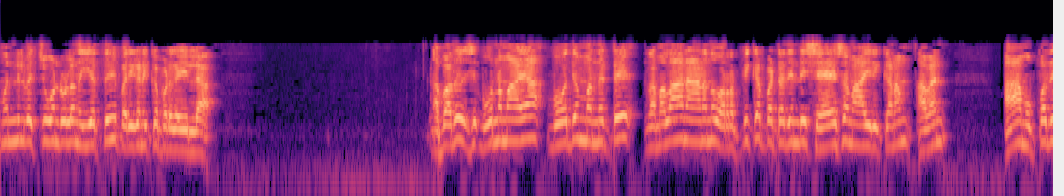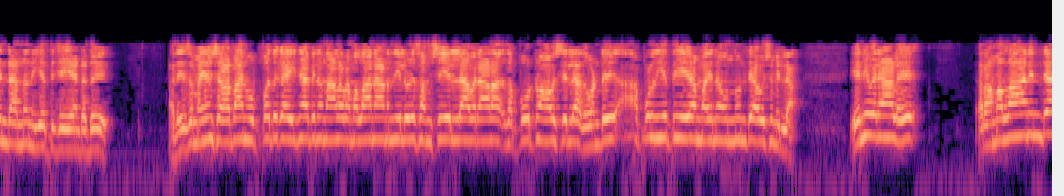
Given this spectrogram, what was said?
മുന്നിൽ വെച്ചുകൊണ്ടുള്ള നെയ്യത്ത് പരിഗണിക്കപ്പെടുകയില്ല. അപ്പൊ അത് പൂർണമായ ബോധ്യം വന്നിട്ട് റമലാനാണെന്ന് ഉറപ്പിക്കപ്പെട്ടതിന്റെ ശേഷമായിരിക്കണം അവൻ ആ മുപ്പതിന്റെ അന്ന് നെയ്യത്ത് ചെയ്യേണ്ടത്. അതേസമയം ഷാബാൻ മുപ്പത് കഴിഞ്ഞാൽ പിന്നെ നാളെ റമദാനാണെന്നതിൽ ഒരു സംശയമില്ല ഒരാളെ സപ്പോർട്ടും ആവശ്യമില്ല. അതുകൊണ്ട് അപ്പോൾ നിയത്ത് ചെയ്യാൻ അതിന് ഒന്നിന്റെ ആവശ്യമില്ല. ഇനി ഒരാൾ റമദാനിന്റെ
